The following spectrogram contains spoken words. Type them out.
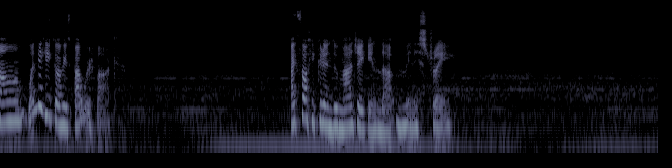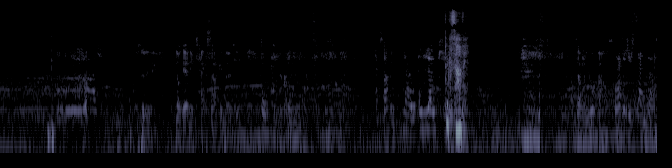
Um, when did he go his powers back? I thought he couldn't do magic in that ministry. Send us?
